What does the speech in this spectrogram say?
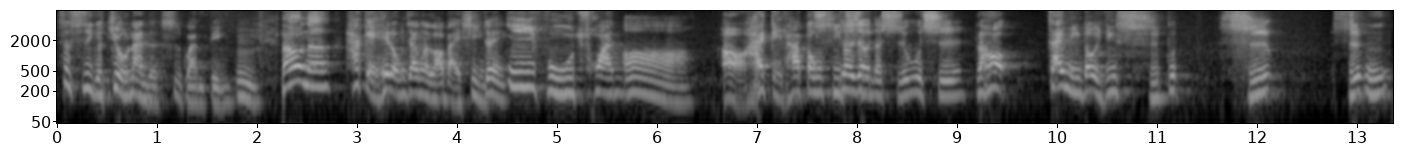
这是一个救难的士官兵，嗯，然后呢，他给黑龙江的老百姓对衣服穿哦哦，还给他东西吃，热热的食物吃。然后灾民都已经食不食食无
